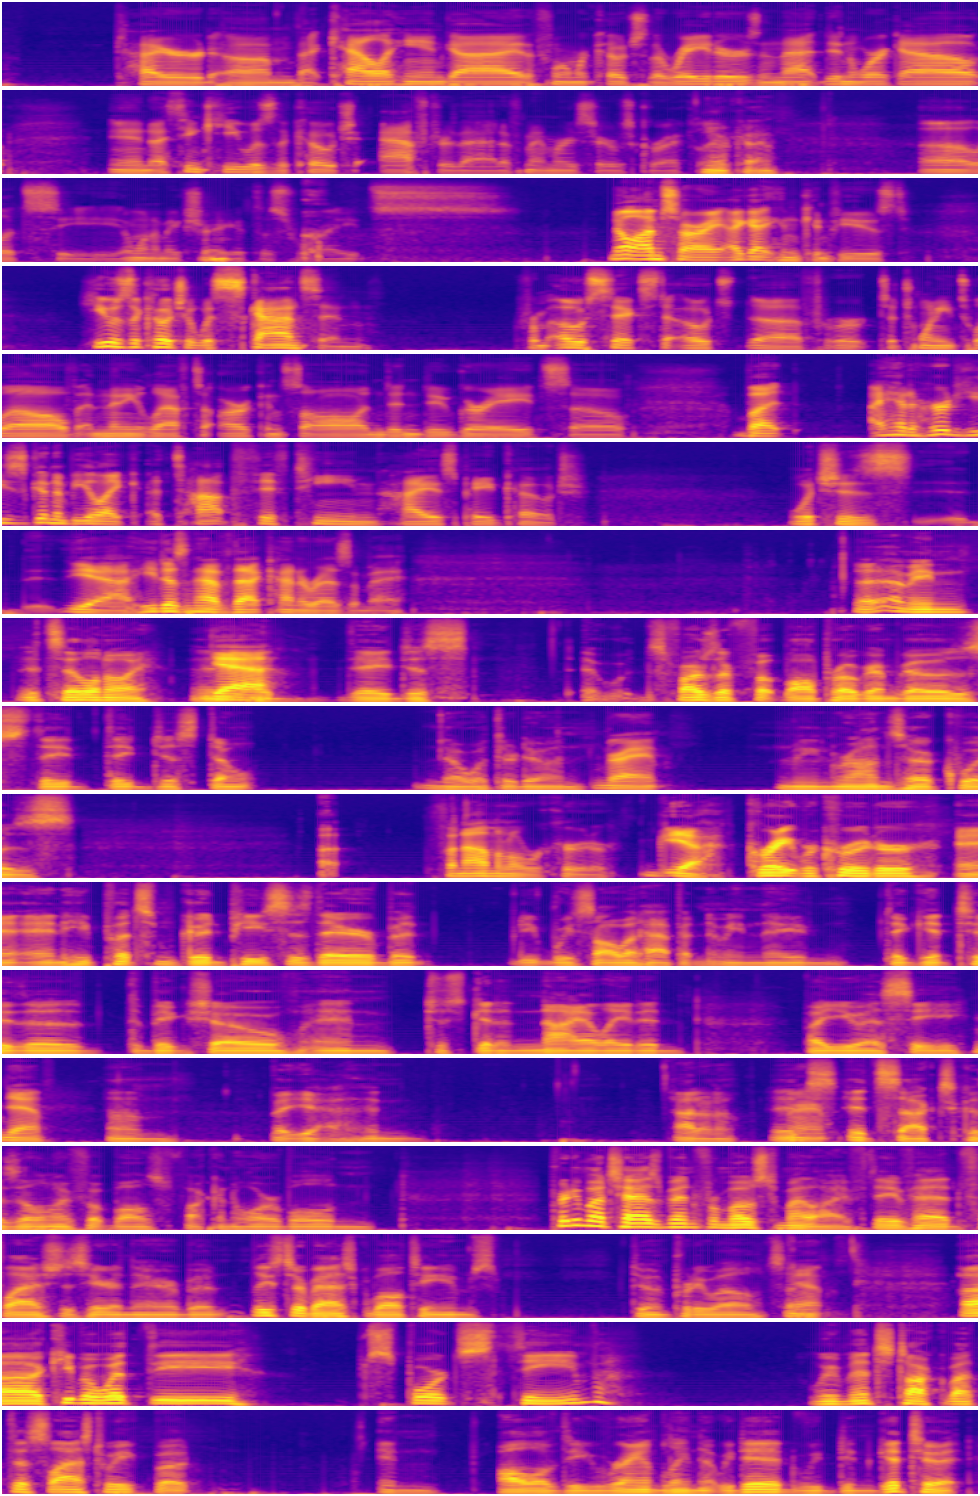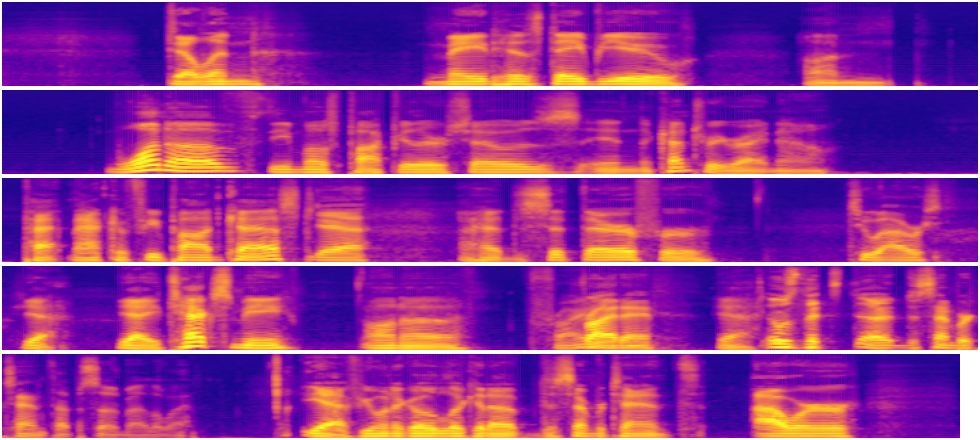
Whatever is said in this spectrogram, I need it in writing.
hired um, that Callahan guy, the former coach of the Raiders, and that didn't work out. And I think he was the coach after that, if memory serves correctly. Okay. Uh, let's see. I want to make sure I get this right. No, I'm sorry. I got him confused. He was the coach at Wisconsin from 06 to 0, uh, for, to 2012, and then he left to Arkansas and didn't do great. So, but I had heard he's going to be like a top 15 highest paid coach, which is, yeah, he doesn't have that kind of resume. I I mean, it's Illinois. Yeah. uh, they just, as far as their football program goes, they they just don't know what they're doing. Right. I mean, Ron Zook was, Phenomenal recruiter. yeah, great recruiter, and, and he put some good pieces there. But we- saw what happened. I mean, they they get to the the big show and just get annihilated by USC. Yeah. Um, but yeah, and I don't know. It's it sucks because Illinois football is fucking horrible and pretty much has been for most of my life. They've had flashes here and there, but at least their basketball team's doing pretty well. So, Yeah. uh, keeping with the sports theme, we meant to talk about this last week, but in all of the rambling that we did, we didn't get to it. Dylan made his debut on one of the most popular shows in the country right now, Pat McAfee podcast. Yeah. I had to sit there for Two hours. yeah, yeah. He texted me on a Friday. Friday. Yeah, It was the uh, December 10th episode, by the way. yeah. If you want to go look it up, December tenth, hour.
